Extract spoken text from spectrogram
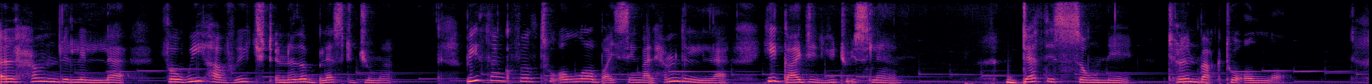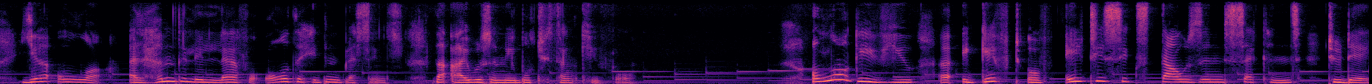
Alhamdulillah, for we have reached another blessed Jummah. Be thankful to Allah by saying Alhamdulillah, He guided you to Islam. Death is so near, turn back to Allah. Ya Allah, Alhamdulillah for all the hidden blessings that I was unable to thank you for. Allah gave you a, a gift of 86,000 seconds today.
